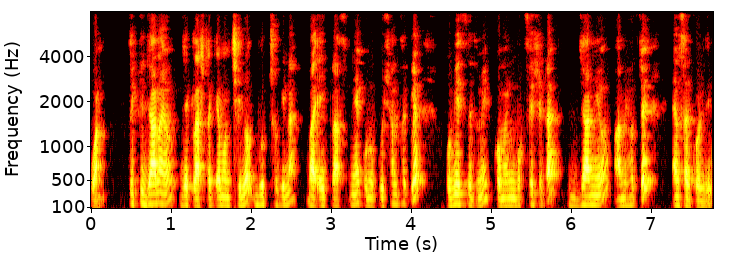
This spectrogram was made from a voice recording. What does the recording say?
ওয়ান একটু জানাও যে ক্লাসটা কেমন ছিল, বুঝছ কিনা? বা এই ক্লাস নিয়ে কোনো কোয়েশন থাকলে অবভিয়াসলি তুমি কমেন্ট বক্সে সেটা জানিও, আমি হচ্ছে অ্যান্সার করে দিই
